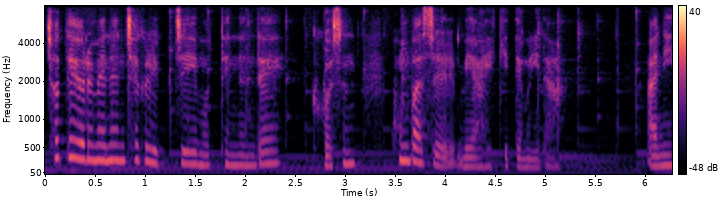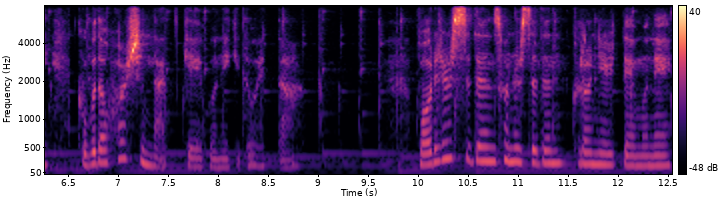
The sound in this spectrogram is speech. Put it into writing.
첫해 여름에는 책을 읽지 못했는데 그것은 콩밭을 매야 했기 때문이다. 아니, 그보다 훨씬 낮게 보내기도 했다. 머리를 쓰든 손을 쓰든 그런 일 때문에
